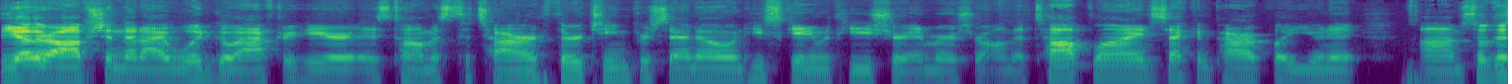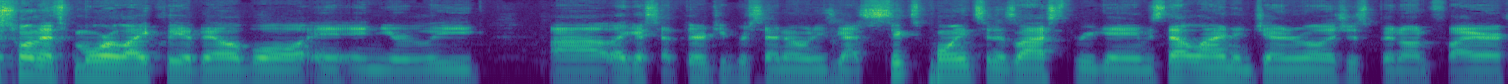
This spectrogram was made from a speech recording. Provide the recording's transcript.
the other option that I would go after here is Thomas Tatar, 13% owned. He's skating with Hischier and Mercer on the top line, second power play unit. Um, so this one that's more likely available in, in your league. Uh, like I said, 13% owned. He's got six points in his last three games. That line in general has just been on fire.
